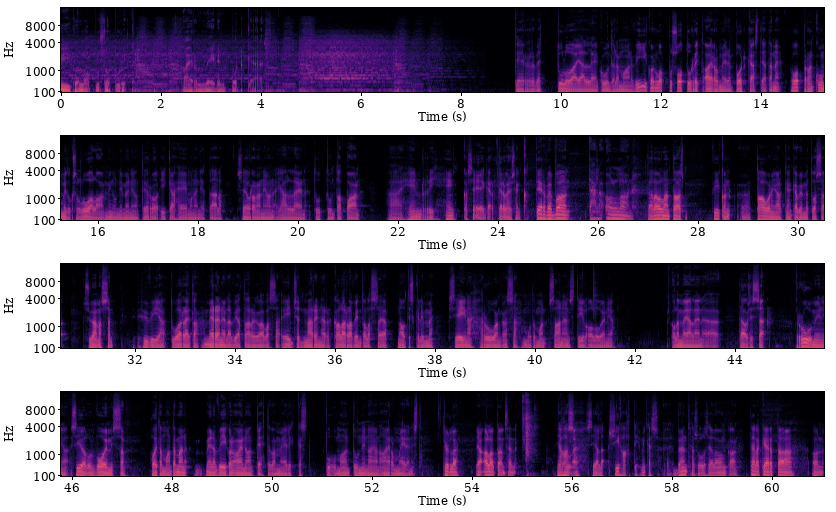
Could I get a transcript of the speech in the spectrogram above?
Viikonloppusoturit. Iron Maiden podcast. Tervetuloa jälleen kuuntelemaan Viikonloppusoturit Iron Maiden podcastia tänne oopperan kummituksen luolaan. Minun nimeni on Tero Ikäheimonen ja täällä seuranani on jälleen tuttuun tapaan Henri Henkka Seeger. Tervehdys Henkka. Terve vaan, täällä ollaan. Täällä ollaan taas viikon tauon jälkeen kävimme tuossa syömässä hyviä tuoreita mereneläviä tarjoavassa Ancient Mariner kalaravintolassa ja nautiskelimme siinä ruuan kanssa muutaman Sun and Steel oluen ja olemme jälleen täysissä ruumiin ja sielun voimissa hoitamaan tämän meidän viikon ainoan tehtävämme, eli puhumaan tunnin ajan Iron Maidenistä. Kyllä, ja aloitan sen Jahas, Tolleen. siellä shihahti. Mikäs bönthä sulla siellä onkaan? tällä kertaa on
